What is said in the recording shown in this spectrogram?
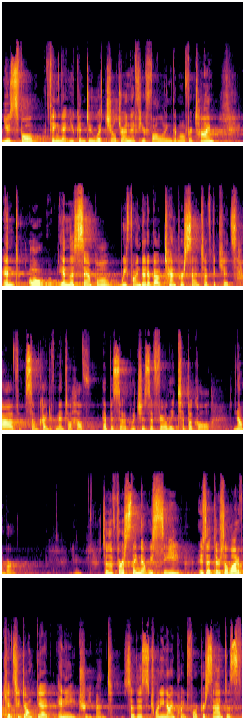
useful thing that you can do with children if you're following them over time. And oh, in this sample, we find that about 10% of the kids have some kind of mental health episode, which is a fairly typical number. Okay? So, the first thing that we see is that there's a lot of kids who don't get any treatment. So this 29.4% is,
